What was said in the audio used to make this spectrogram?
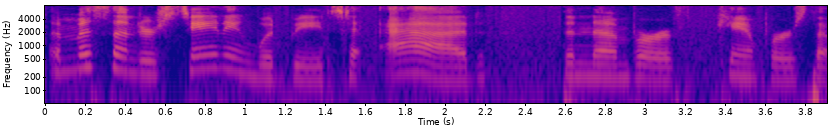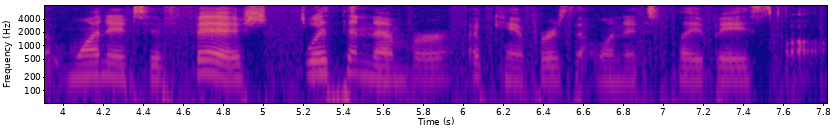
A misunderstanding would be to add the number of campers that wanted to fish with the number of campers that wanted to play baseball.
